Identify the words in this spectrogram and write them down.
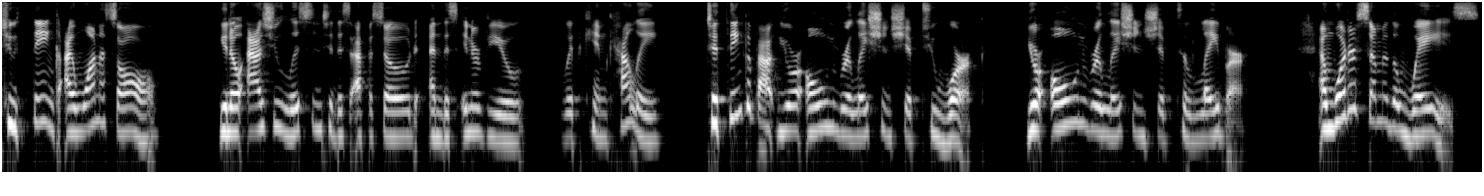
to think, I want us all, you know, as you listen to this episode and this interview, with Kim Kelly to think about your own relationship to work, your own relationship to labor. And what are some of the ways,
